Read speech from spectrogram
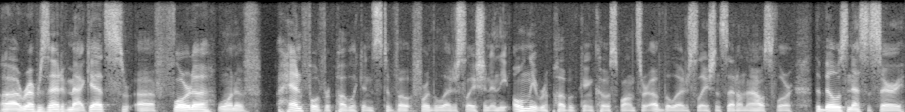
Uh, Representative Matt Gaetz, uh, Florida, one of a handful of Republicans to vote for the legislation and the only Republican co-sponsor of the legislation, said on the House floor, the bill is necessary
